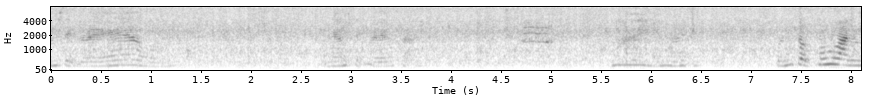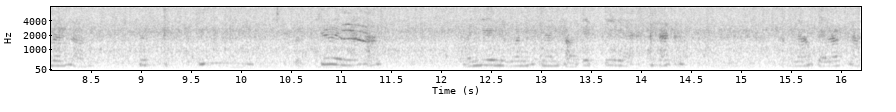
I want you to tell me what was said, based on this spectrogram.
น้ำเสร็จแล้วน้ำเสร็จแล้วค่ะไม่ฝนตกทั้งวันเลยค่ะสดชื่นนะคะเหมือนยืนอยู่บนเนินเขาเตี้ยๆอาบน้ำเสร็จแล้วค่ะ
